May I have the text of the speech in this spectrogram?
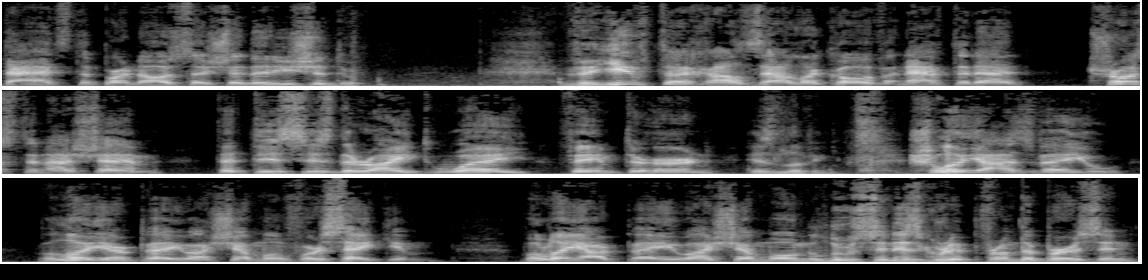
that's the parnasa that he should do. And after that, trust in Hashem that this is the right way for him to earn his living. Hashem won't forsake him. Hashem won't loosen his grip from the person.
